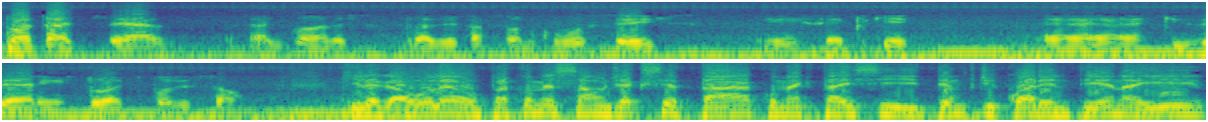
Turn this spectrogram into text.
Boa tarde, César. Boa tarde, Bandas. Prazer estar falando com vocês. E sempre que é, quiserem, estou à disposição. Que legal. Ô, Léo, para começar, onde é que você tá? Como é que tá esse tempo de quarentena aí?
